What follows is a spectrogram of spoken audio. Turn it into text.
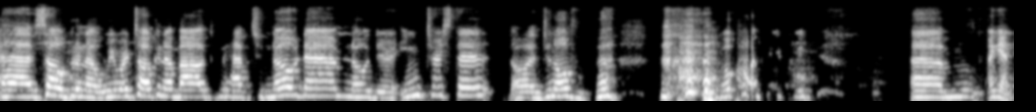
Uh, so, Bruno, we were talking about we have to know them, know their interests. Uh, de novo, um, again,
